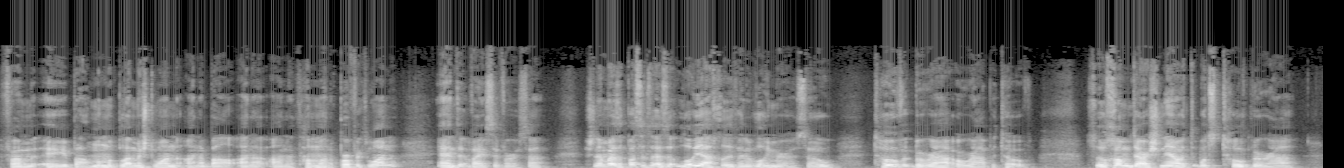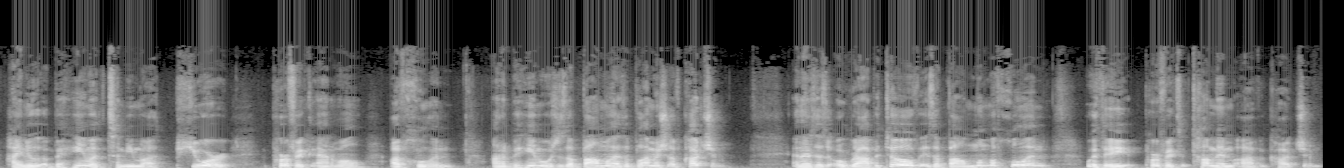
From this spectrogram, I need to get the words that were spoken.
From a ba'mum, a blemished one, on a bal, on a on a on a perfect one, and vice versa. Shnamar the says lo so tov bara or. So what's Tov Bara? Hainu, a behemoth tamima, a pure, perfect animal of chulin, on a behemoth which is a balmum, has a blemish of kachim. And then it says, Ora is a balmum of chulin with a perfect tamim of kachim.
